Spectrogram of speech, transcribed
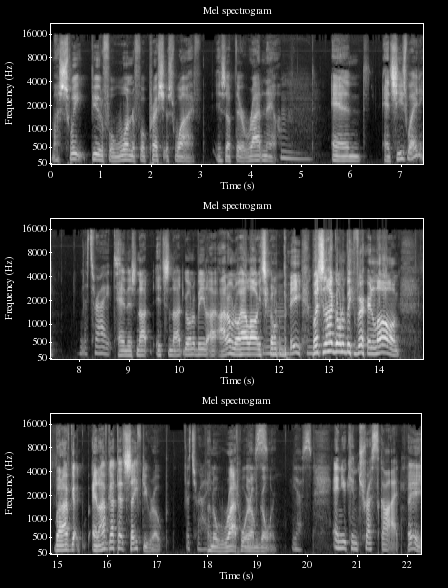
My sweet, beautiful, wonderful, precious wife is up there right now. Mm. And and she's waiting That's right. and it's not it's not going to be I, I don't know how long it's going to mm-hmm. be mm-hmm. but it's not going to be very long but i've got and i've got that safety rope That's right. i know right where i'm going Yes. And you can trust God. hey.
